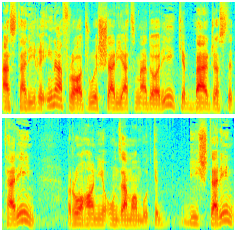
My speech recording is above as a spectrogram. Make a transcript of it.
از طریق این افراد روی شریعت مداری که برجسته ترین روحانی اون زمان بود که بیشترین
